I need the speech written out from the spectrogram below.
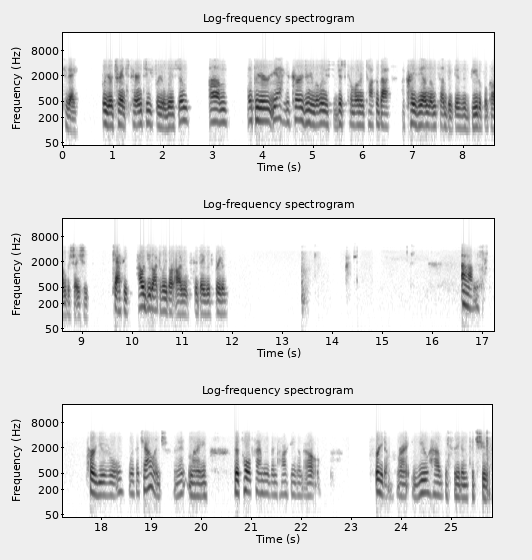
today, for your transparency, for your wisdom, um, and for your yeah your courage and your willingness to just come on and talk about a crazy unknown subject. It is a beautiful conversation. Cassie, how would you like to leave our audience today with freedom? Um, per usual, with a challenge, right? My this whole time we've been talking about freedom, right? You have the freedom to choose.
